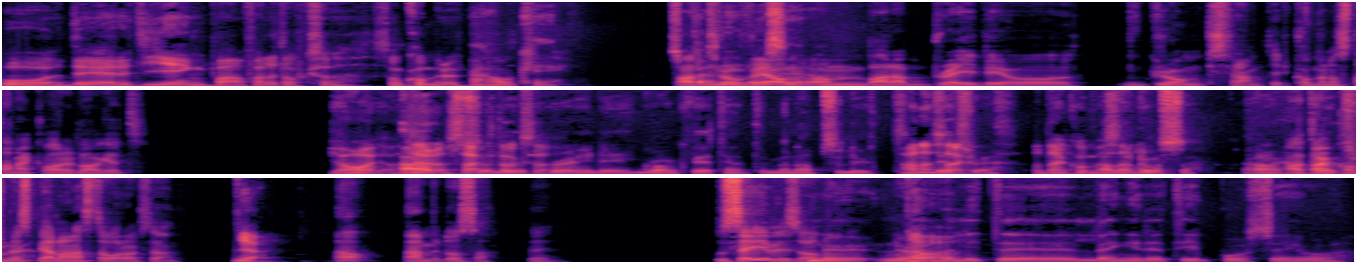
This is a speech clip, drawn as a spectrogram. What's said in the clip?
Och det är ett gäng på anfallet också som kommer upp. Ja, okej. Vad tror vi om, se om bara Brady och Gronks framtid? Kommer de stanna kvar i laget? Ja, ja, det har de sagt Absolut också. Brady. Gronk vet jag inte, men absolut. Han har det sagt tror jag. att han kommer Ja. Ja, Att han kommer spela nästa år också? Ja. Ja, nej, men då så. Det... Då säger vi så. Nu, nu har Ja. han väl lite längre tid på sig att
